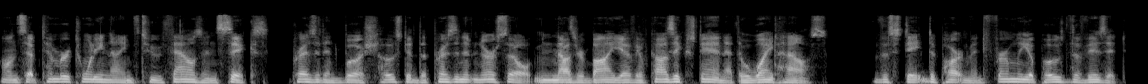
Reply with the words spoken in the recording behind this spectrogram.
On September 29, 2006, President Bush hosted the President Nursultan Nazarbayev of Kazakhstan at the White House. The State Department firmly opposed the visit,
